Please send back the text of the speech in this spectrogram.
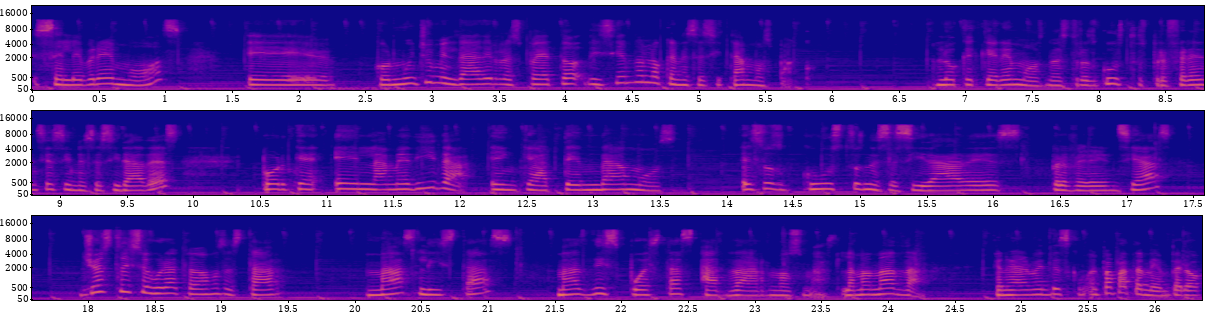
celebremos eh, con mucha humildad y respeto, diciendo lo que necesitamos, Paco, lo que queremos, nuestros gustos, preferencias y necesidades, porque en la medida en que atendamos esos gustos, necesidades, preferencias, yo estoy segura que vamos a estar más listas, más dispuestas a darnos más. La mamá da, generalmente es como el papá también, pero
